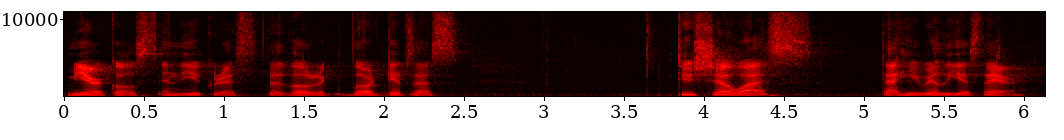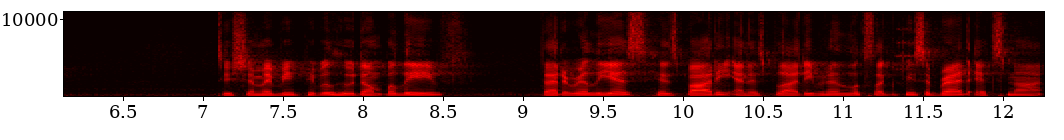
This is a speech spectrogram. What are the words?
miracles in the Eucharist that the Lord, Lord gives us to show us that he really is there. To show maybe people who don't believe that it really is his body and his blood. Even if it looks like a piece of bread, it's not.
